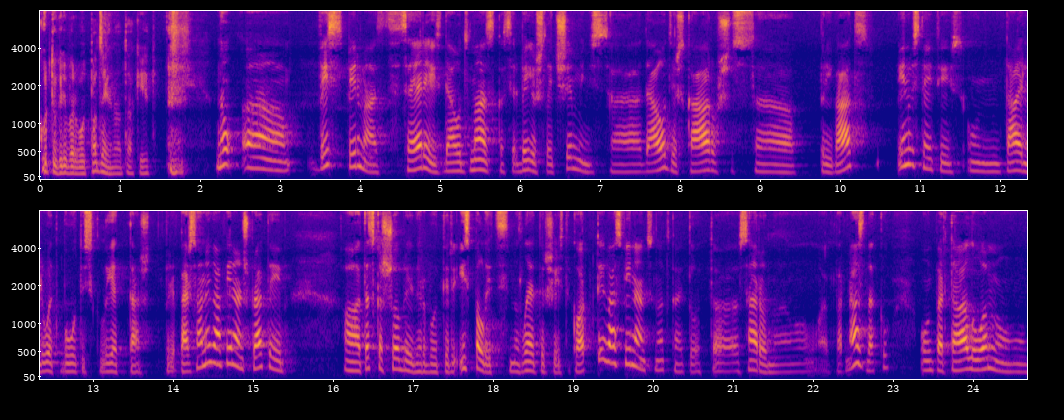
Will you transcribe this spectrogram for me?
kur tu gribi varbūt padziļinātāk iet? nu, uh, Visas pirmās sērijas, daudz maz, kas ir bijušas līdz šim, viņas uh, daudz ir skārušas uh, privātas investīcijas, tā ir ļoti būtiska lieta, tā personīgā finanšu pratība. Tas, kas šobrīd varbūt ir izpalicis mazliet, ir šīs korporatīvās finanses, nu, atskaitot sarunu par Nasdaku. Un par tā lomu,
